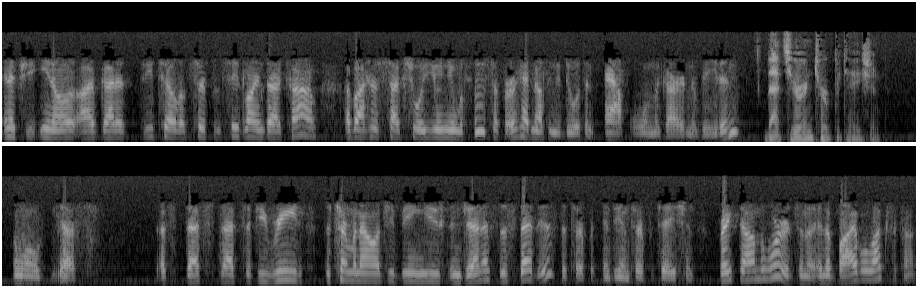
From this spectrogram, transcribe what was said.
and if you, you know, I've got it detailed at serpentseedline.com about her sexual union with Lucifer. It had nothing to do with an apple in the Garden of Eden. That's your interpretation. Well, yes, that's that's that's if you read the terminology being used in Genesis, that is the, terp- the interpretation. Break down the words in a, in a Bible lexicon.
